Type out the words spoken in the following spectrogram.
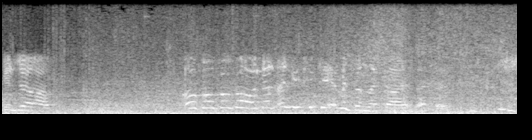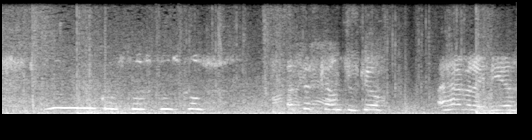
Good job. Oh, go, go, go. I got 92 damage on that guy. That's it. Ooh, close, close, close, close. That just counts as kill. I have an idea.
